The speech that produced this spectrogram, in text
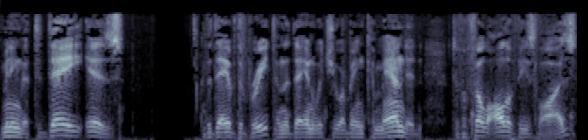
meaning that today is the day of the Brit and the day in which you are being commanded to fulfill all of these laws.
